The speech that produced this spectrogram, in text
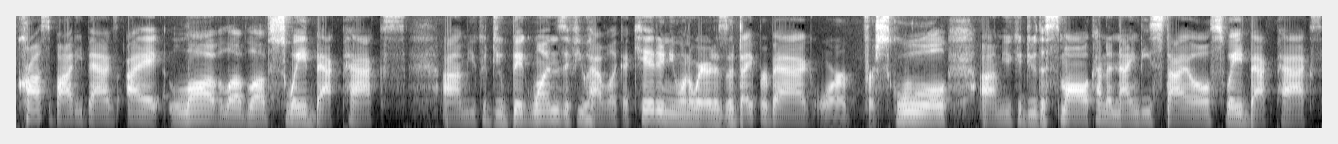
Cross body bags. I love love love suede backpacks. Um, you could do big ones if you have like a kid and you want to wear it as a diaper bag or for school. Um, you could do the small kind of 90s style suede backpacks.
